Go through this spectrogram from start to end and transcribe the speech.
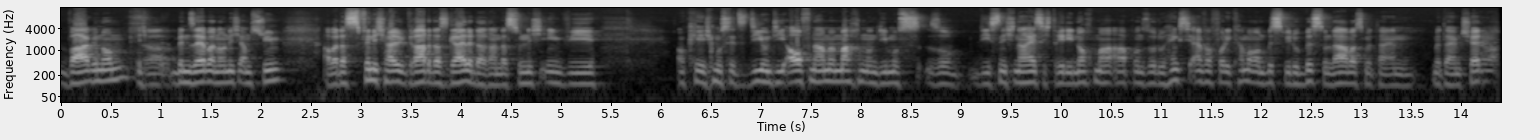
wahrgenommen. Ich Ja. bin selber noch nicht am Stream, aber das finde ich halt gerade das Geile daran, dass du nicht irgendwie okay, ich muss jetzt die und die Aufnahme machen und die muss so, die ist nicht nice, ich drehe die nochmal ab und so. Du hängst dich einfach vor die Kamera und bist wie du bist und laberst mit, dein, mit deinem Chat Ja.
